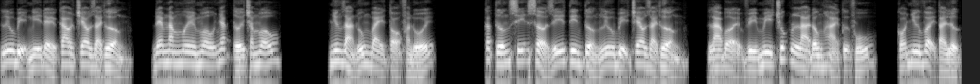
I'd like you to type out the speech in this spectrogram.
lưu bị nghĩ để cao treo giải thưởng, đem năm mươi mẫu nhắc tới trăm mẫu. Nhưng giản đung bày tỏ phản đối. Các tướng sĩ sở dĩ tin tưởng lưu bị treo giải thưởng là bởi vì mi trúc là đông hải cự phú, có như vậy tài lực.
